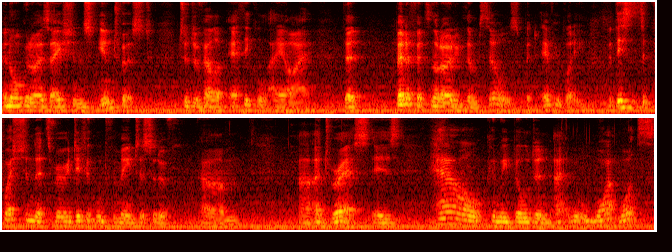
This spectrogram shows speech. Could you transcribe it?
an organization's interest to develop ethical AI that benefits not only themselves but everybody. But this is the question that's very difficult for me to sort of um, uh, address: is how can we build an uh, what what's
